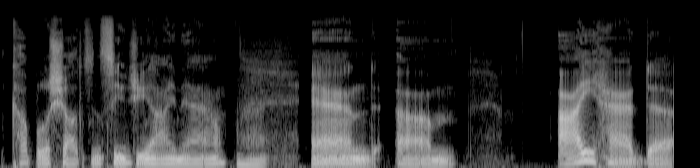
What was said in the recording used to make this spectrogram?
a couple of shots in CGI now. Right. and um, I had uh,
